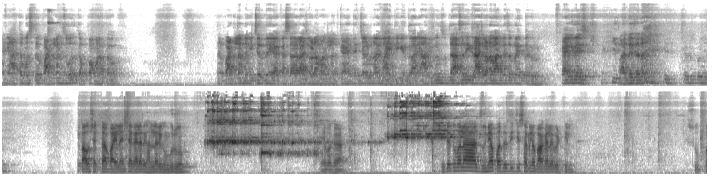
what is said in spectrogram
आणि आता मस्त पाटलांसोबत गप्पा मारत आहोत. तर पाटलांना विचारतोय का कसा राजवाडा बांधलात काय? त्यांच्याकडून आम्ही माहिती घेतो आणि आम्ही पण सुद्धा असाच एक राजवाडा बांधण्याचा प्रयत्न करू. काय विरेश. बांधायचा ना? पाहू शकता बैलांच्या गाल्यात घालणारे घुंगरू. हे बघा. इथे तुम्हाला जुन्या पद्धतीची सगळं बघायला भेटतील. सूप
